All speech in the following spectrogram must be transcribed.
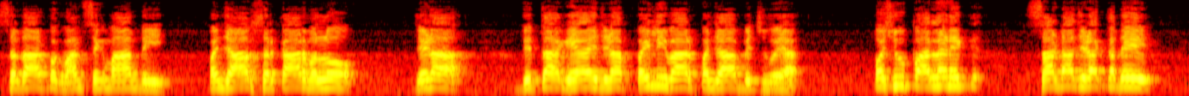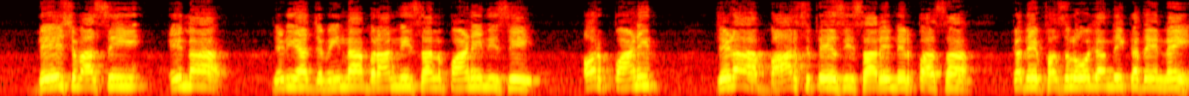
ਸਰਦਾਰ ਭਗਵੰਤ ਸਿੰਘ ਮਾਨ ਦੀ ਪੰਜਾਬ ਸਰਕਾਰ ਵੱਲੋਂ ਜਿਹੜਾ ਦਿੱਤਾ ਗਿਆ ਹੈ, ਜਿਹੜਾ ਪਹਿਲੀ ਵਾਰ ਪੰਜਾਬ ਵਿੱਚ ਹੋਇਆ। ਪਸ਼ੂ ਪਾਲਣ ਇੱਕ ਸਾਡਾ ਜਿਹੜਾ ਕਦੇ ਦੇਸ਼ ਵਾਸੀ ਇਹਨਾਂ ਜਿਹੜੀਆਂ ਜ਼ਮੀਨਾਂ ਬਰਾਨੀ ਸਨ, ਪਾਣੀ ਨਹੀਂ ਸੀ। ਔਰ ਪਾਣੀ ਜਿਹੜਾ ਬਾਰਿਸ਼ ਤੇ ਅਸੀਂ ਸਾਰੇ ਨਿਰਭਰ ਸਾਂ, ਕਦੇ ਫਸਲ ਹੋ ਜਾਂਦੀ, ਕਦੇ ਨਹੀਂ।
